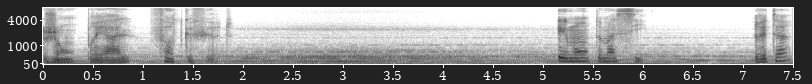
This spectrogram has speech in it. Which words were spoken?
Jean Bréal fortgeführt. Aimant de Massy, Ritter,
